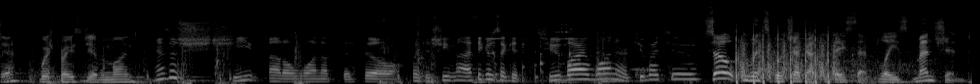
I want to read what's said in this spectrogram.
Yeah. Which base do you have in mind? There's a sheet metal one up the hill. Like a sheet metal. I think it was like a two by one or a two by two. So we went to go check out the base that Blaze mentioned.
